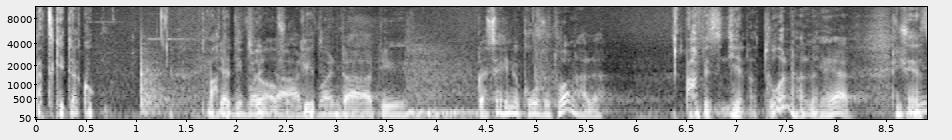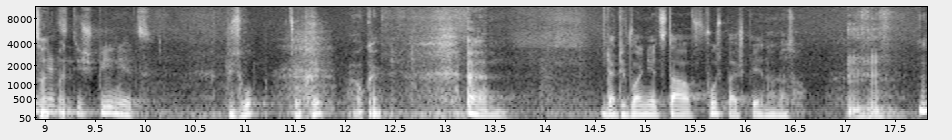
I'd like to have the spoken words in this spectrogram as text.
Jetzt geht er gucken. Macht Ja, er die, die Tür auf da, und die geht. wollen da, die. Das ist ja hier eine große Turnhalle. Ach, wir sind hier in der Turnhalle. Ja, ja. Die Ja, spielen, jetzt sollte man- jetzt, die spielen jetzt. Wieso? Okay. Okay. Ähm, ja, die wollen jetzt da Fußball spielen oder so. Mhm. Ja.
